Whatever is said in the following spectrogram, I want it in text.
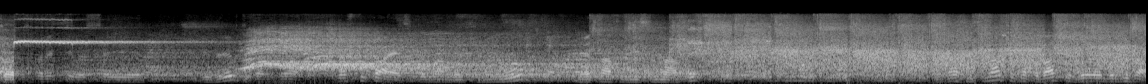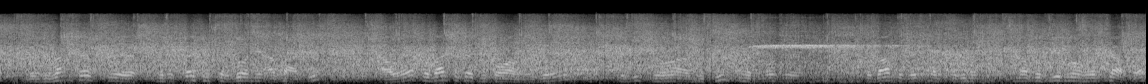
що ось цей відрив. Тепер наступається команда ЧНУ 19-18. 19-18 на подачі до Бордюжан. Бордюжан теж е, небезпечніша в зоні атаки, але подача теж непогана в зоні. Тоді вона досвідчена може подати десь там на потрібного гравця. Так?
